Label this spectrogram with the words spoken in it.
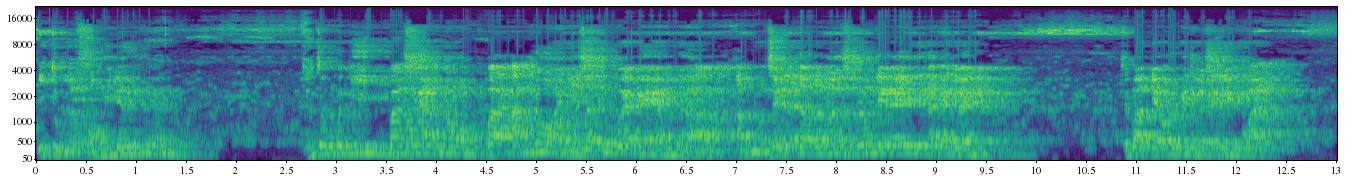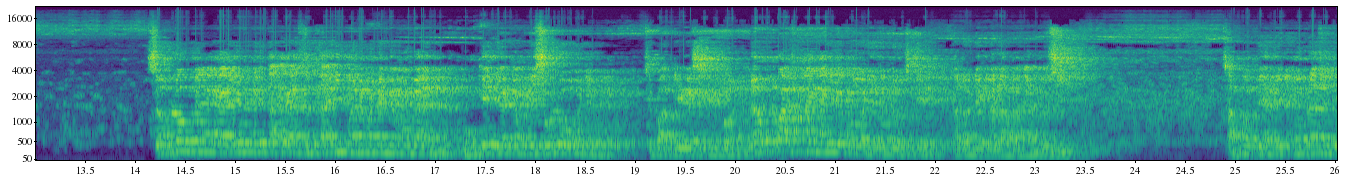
Itulah formula dia. Tuan-tuan pergi PAS dengan UMNO. Pak UMNO ni satu perangai UMNO. UMNO. Saya dah tahu lama sebelum dia raya dia takkan join. Sebab dia always rasa dia kuat. Sebelum pilihan raya dia tak akan sertai mana-mana gabungan. Mungkin dia akan pergi solo je. Sebab dia rasa dia kuat. Lepas pilihan raya baru dia tunduk sikit. Kalau dia kalah banyak kursi. Sama raya 15 itu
